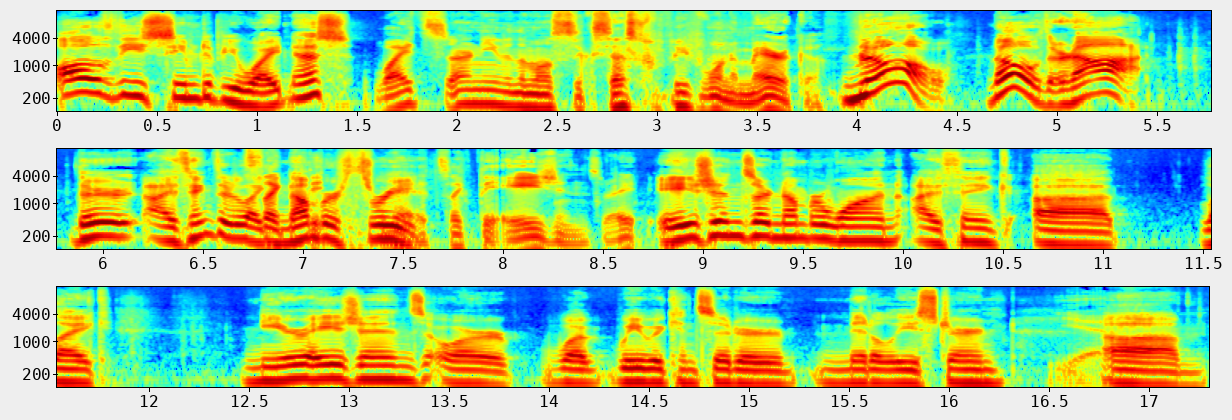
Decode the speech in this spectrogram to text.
All of these seem to be whiteness. Whites aren't even the most successful people in America. No, no, they're not. They're I think they're It's like, number the- three. yeah, it's like the Asians, right? Asians are number one. I think uh, like near Asians or what we would consider Middle Eastern. Yeah. Um,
